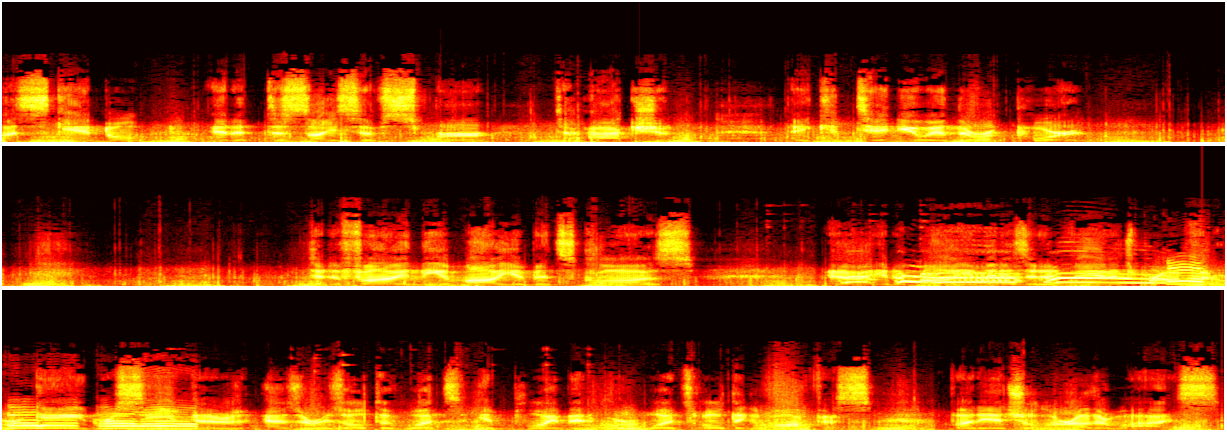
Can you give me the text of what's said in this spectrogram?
a scandal and a decisive spur to action. They continue in the report to define the emoluments clause. Uh, an emolument is an advantage, profit, or gain received as a result of one's employment or one's holding of office, financial or otherwise.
